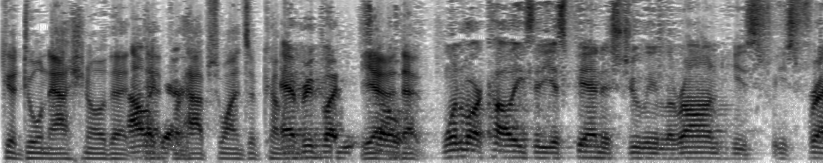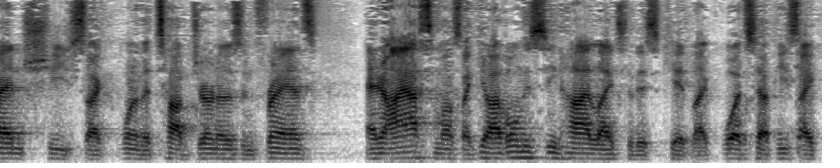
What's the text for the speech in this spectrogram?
good dual national that, that perhaps winds up coming. Everybody, yeah. So that, one of our colleagues at ESPN is Julien Laurens. He's he's French. He's like one of the top journalists in France. And I asked him, I was like, "Yo, I've only seen highlights of this kid. Like, what's up?" He's like,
